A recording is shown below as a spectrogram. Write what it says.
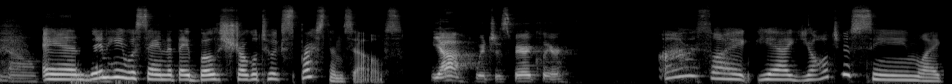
No. And then he was saying that they both struggle to express themselves. Yeah, which is very clear. I was like, yeah, y'all just seem like,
